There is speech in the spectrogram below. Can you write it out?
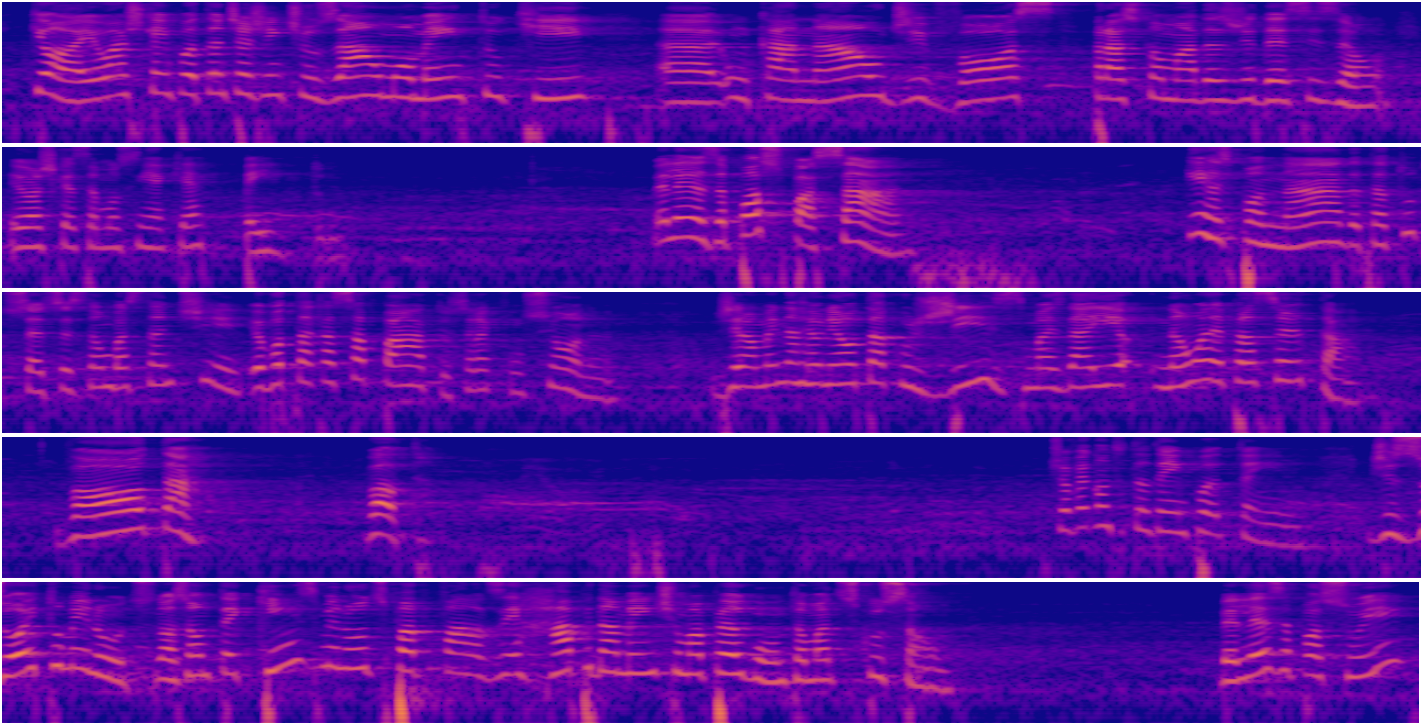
Porque, ó, eu acho que é importante a gente usar um momento que ah, um canal de voz para as tomadas de decisão. Eu acho que essa mocinha quer peito. Beleza, posso passar? Quem responde nada, tá tudo certo. Vocês estão bastante. Eu vou tacar sapato, será que funciona? Geralmente na reunião eu taco giz, mas daí não é para acertar. Volta. Volta. Deixa eu ver quanto tempo eu tenho. 18 minutos. Nós vamos ter 15 minutos para fazer rapidamente uma pergunta, uma discussão. Beleza? Posso ir?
